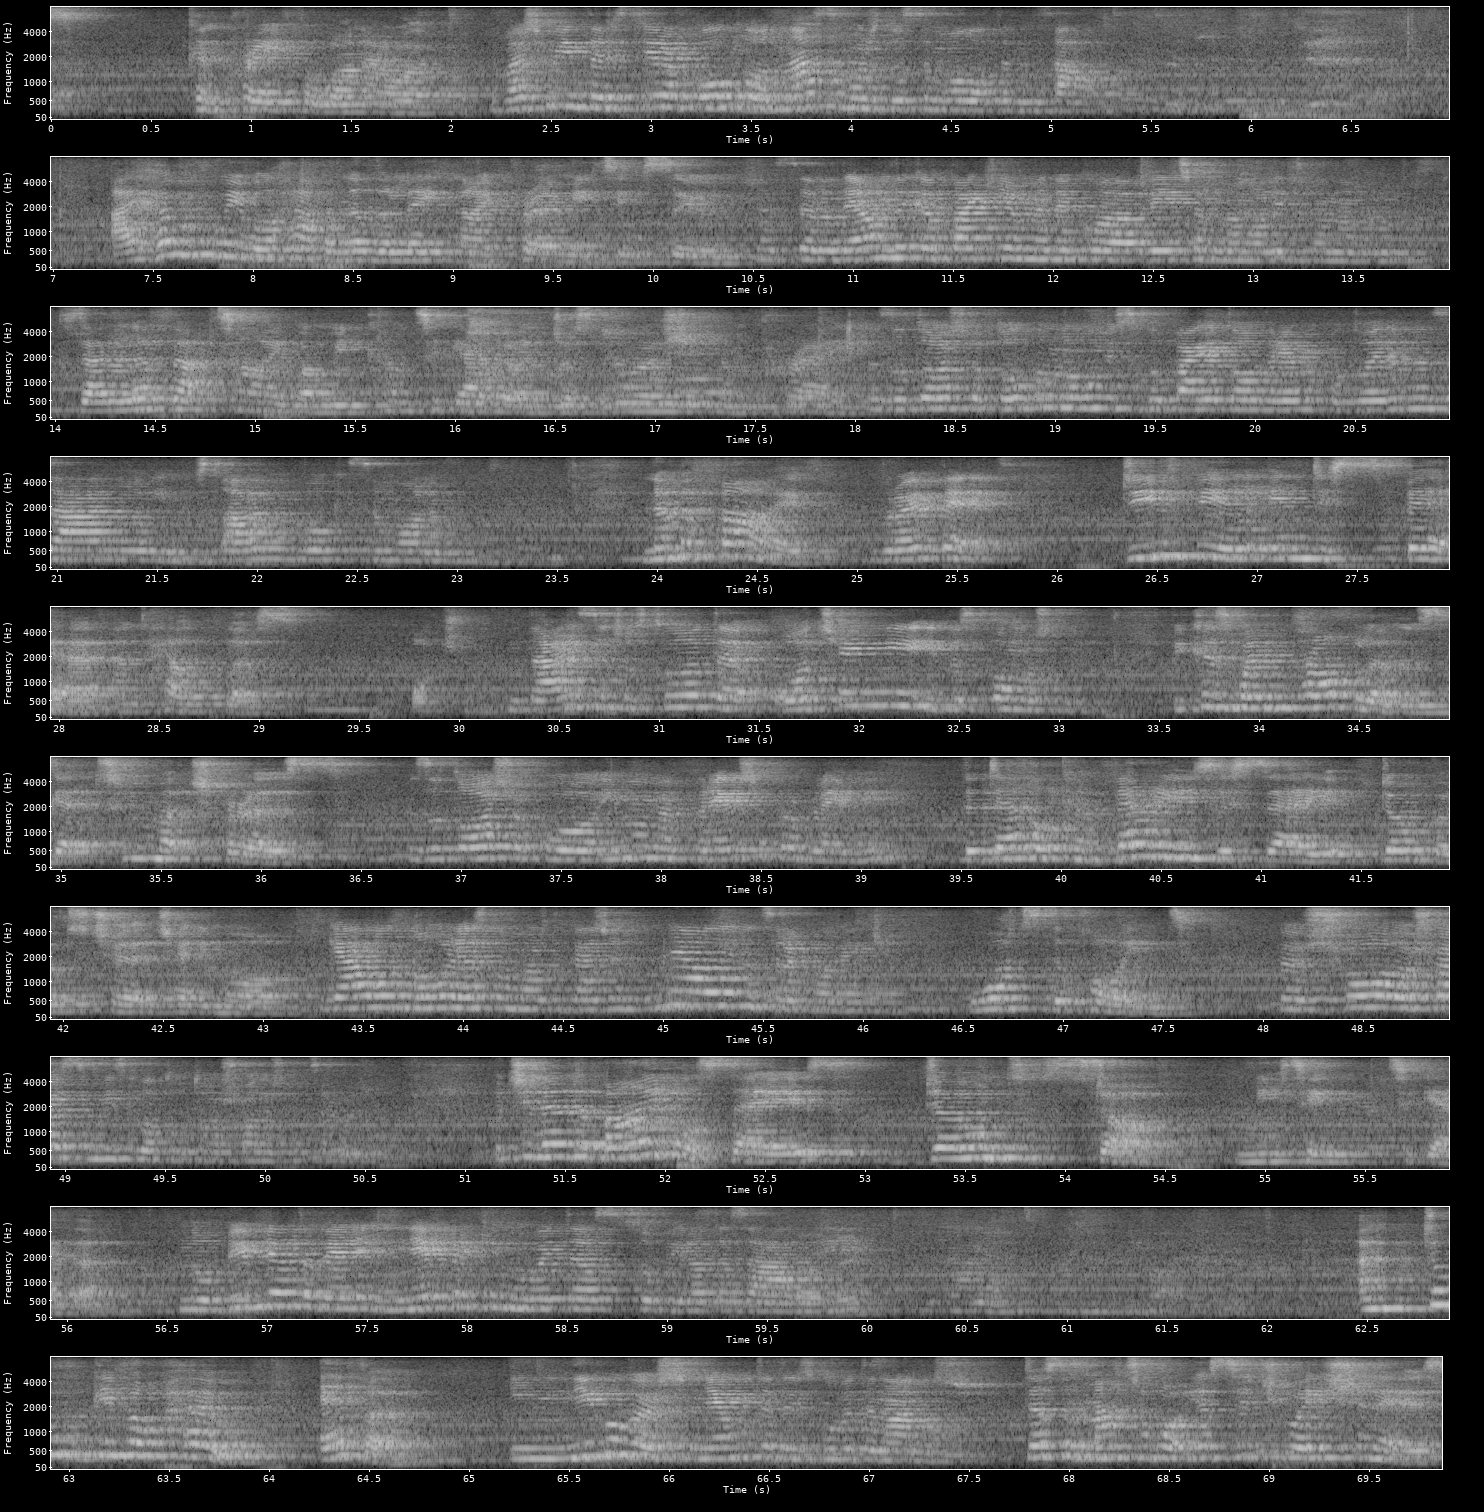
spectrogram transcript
can pray for one hour. Баш ме интересира колку од нас може да се молат еден саат. I hope we will have another late night prayer meeting soon. Се надевам дека пак имаме некоја вечерна молитвена група. Because I love that time when we come together and just worship and pray. Затоа што толку многу ми се допаѓа тоа време кога дојдеме заедно и го славиме Бог и се молиме. Number five, Број 5. do you feel in despair and helpless? Очень. Дали се чувствувате очајни и безпомошни? Because when problems get too much for us, Затоа што кога имаме превише проблеми, the devil can very easily say, don't go to church anymore. Дяволот много лесно може да каже, не оди на црква веќе. What's the point? Шо, шо е смислото тоа што одиш на црква? But you know, the Bible says, don't stop meeting together. Но Библијата вели не прекинувајте да се собирате заедно. Амин. And don't give up hope, ever. И никогаш немојте да изгубите надеж. Doesn't matter what your situation is.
